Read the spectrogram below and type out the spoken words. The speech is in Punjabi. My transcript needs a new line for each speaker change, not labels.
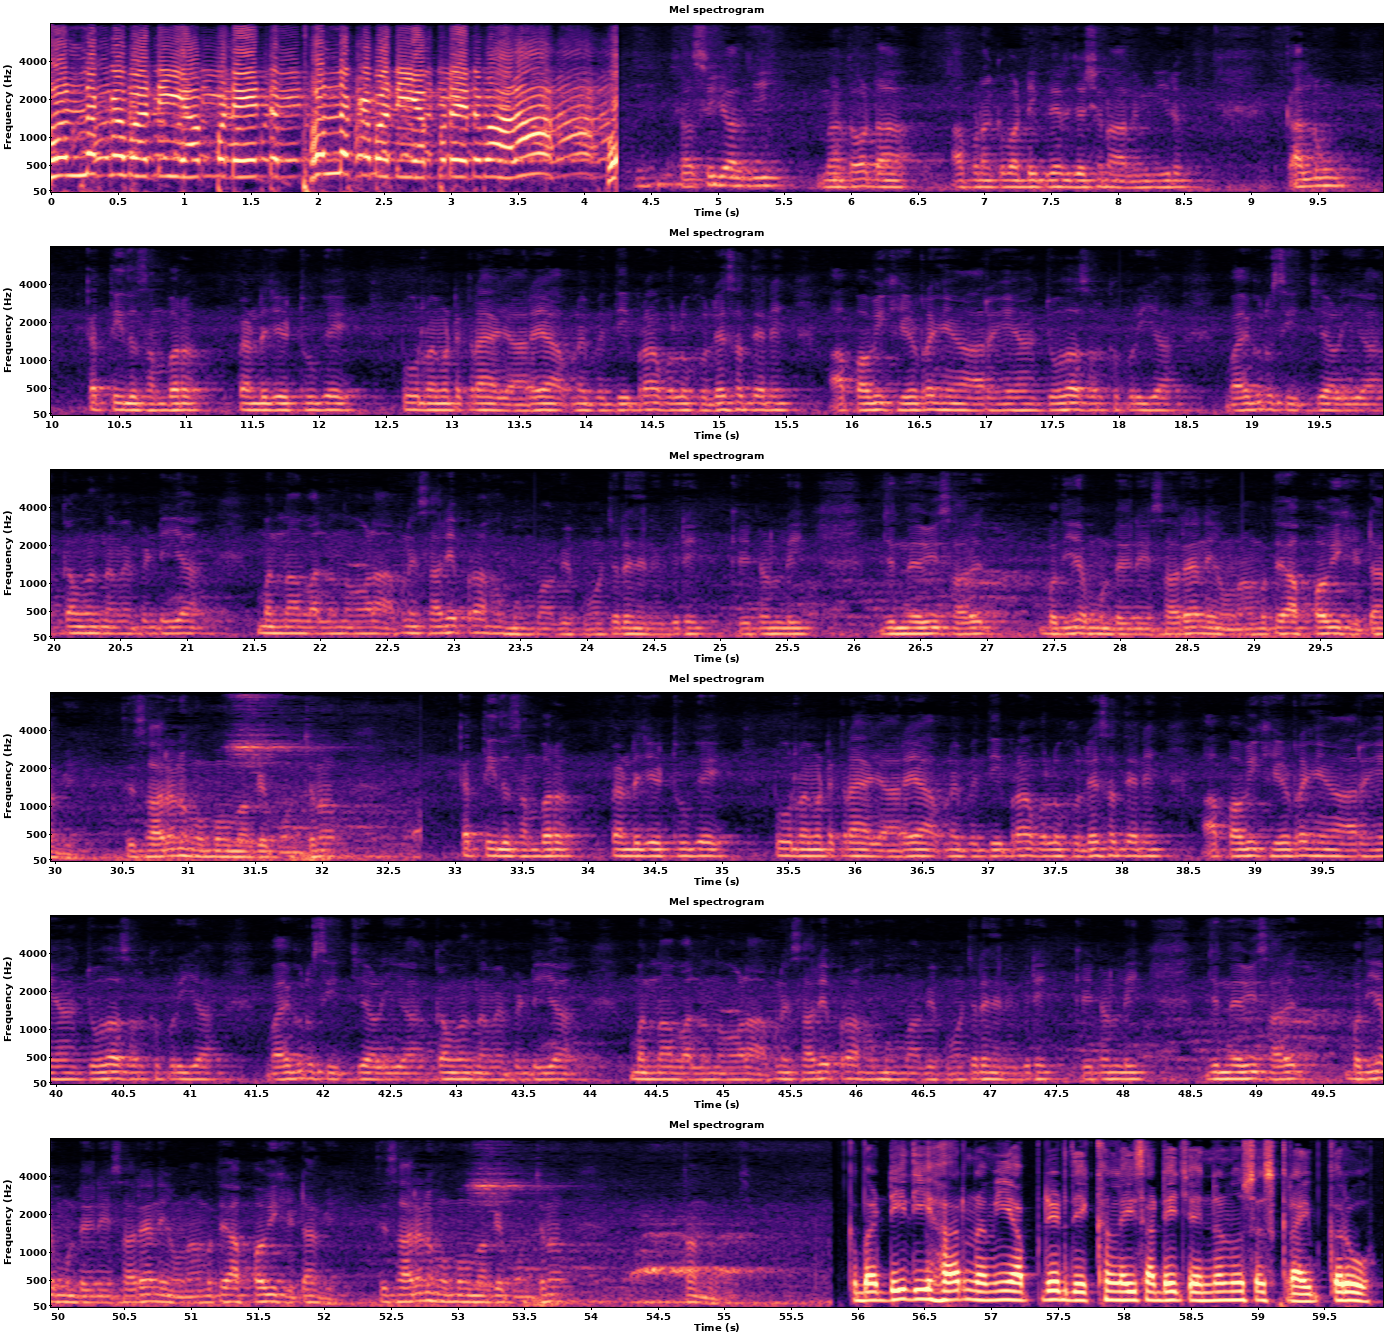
Full kabaddi update full kabaddi update ਵਾਲਾ।
ਸਤਿ ਸ਼੍ਰੀ ਅਕਾਲ ਜੀ ਮੈਂ ਤੁਹਾਡਾ ਆਪਣਾ ਕਬੱਡੀ ਪਲੇਅਰ ਜਸ਼ਨ ਆਲਮਗੀਰ। ਕੱਲ ਨੂੰ 31 ਦਸੰਬਰ ਪਿੰਡ ਜੇਠੂਗੇ ਟੂਰਨਾਮੈਂਟ ਕਰਾਇਆ ਜਾ ਰਿਹਾ। ਆਪਣੇ ਬਿੰਦੀ ਭਰਾ ਵੱਲੋਂ ਖੁੱਲੇ ਸੱਦੇ ਨੇ। ਆਪਾਂ ਵੀ ਖੇਡ ਰਹੇ ਹਾਂ ਆ ਰਹੇ ਹਾਂ। ਜੋਧਾ ਸੁਰਖਪੁਰੀ ਆ ਵਾਹਿਗੁਰੂ ਸੀਚੇ ਵਾਲੀ ਆ ਕਮਲ ਨਵੇਂ ਪਿੰਡੀ ਆ ਮੰਨਾ ਵੱਲਨ ਵਾਲਾ। ਆਪਣੇ ਸਾਰੇ ਭਰਾ
ਆ ਕੇ ਪਹੁੰਚ ਰਹੇ ਨੇ ਵੀਰੇ ਖੇਡਣ ਲਈ। ਜਿੰਨੇ ਵੀ ਸਾਰੇ ਵਧੀਆ ਮੁੰਡੇ ਨੇ, ਸਾਰਿਆਂ ਨੇ ਆਉਣਾ ਵਾ ਤੇ ਆਪਾਂ ਵੀ ਖੇਡਾਂਗੇ ਤੇ ਸਾਰਿਆਂ ਨੂੰ ਹੁਮ ਹੁਮਾ ਕੇ ਪਹੁੰਚਣਾ।
31 ਦਸੰਬਰ ਪਿੰਡ ਜੇਠੂਗੇ ਟੂਰਨਾਮੈਂਟ ਕਰਾਇਆ ਜਾ ਰਿਹਾ, ਆਪਣੇ ਬਿੰਦੀ ਭਰਾ ਵੱਲੋਂ ਖੁੱਲੇ ਸੱਦੇ ਨੇ, ਆਪਾਂ ਵੀ ਖੇਡ ਰਹੇ ਹਾਂ, ਆ ਰਹੇ ਹਾਂ, ਜੋਧਾ ਸੁਰਖਪੁਰੀ ਆ, ਵਾਹਿਗੁਰੂ ਸੀਚੇ ਵਾਲੀ ਆ ਕਮਲ ਨਵੇਂ ਪਿੰਡੀ ਆ, ਮੰਨਾ ਵੱਲਨ ਵਾਲਾ, ਆਪਣੇ ਸਾਰੇ ਭਰਾ ਹੁਮ ਹੁਮਾ ਕੇ ਪਹੁੰਚ ਰਹੇ ਨੇ ਵੀਰੇ ਖੇਡਣ ਲਈ, ਜਿੰਨੇ ਵੀ ਸਾਰੇ ਵਧੀਆ ਮੁੰਡੇ ਨੇ, ਸਾਰਿਆਂ ਨੇ ਆਉਣਾ ਵਾ ਤੇ ਆਪਾਂ ਵੀ ਖੇਡਾਂਗੇ ਤੇ ਸਾਰਿਆਂ ਨੂੰ ਹੁਮ ਹੁਮਾ ਕੇ ਪਹੁੰਚਣਾ, ਧੰਨਵਾਦ ਜੀ।
ਕਬੱਡੀ ਦੀ ਹਰ ਨਵੀਂ ਅਪਡੇਟ ਦੇਖਣ ਲਈ ਸਾਡੇ ਚੈਨਲ ਨੂੰ ਸਬਸਕ੍ਰਾਈਬ ਕਰੋ।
